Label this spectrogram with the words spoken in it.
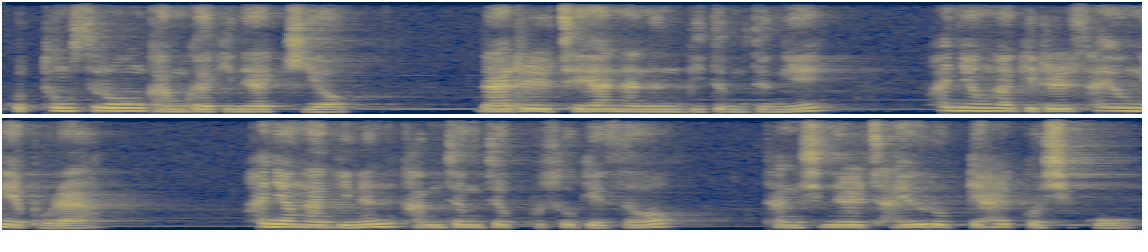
고통스러운 감각이나 기억, 나를 제한하는 믿음 등에 환영하기를 사용해 보라. 환영하기는 감정적 구속에서 당신을 자유롭게 할 것이고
